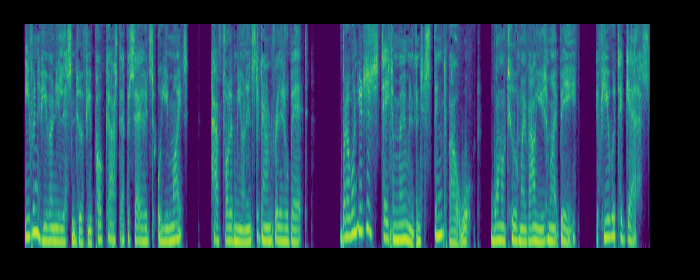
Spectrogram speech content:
even if you've only listened to a few podcast episodes, or you might have followed me on Instagram for a little bit. But I want you to just take a moment and just think about what one or two of my values might be. If you were to guess,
